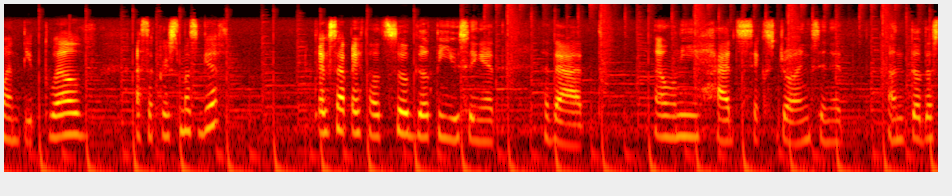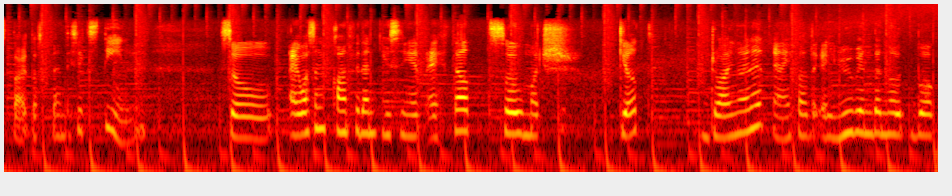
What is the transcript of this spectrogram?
2012 as a Christmas gift Except I felt so guilty using it that I only had six drawings in it until the start of 2016. So I wasn't confident using it. I felt so much guilt drawing on it, and I felt like I ruined the notebook.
